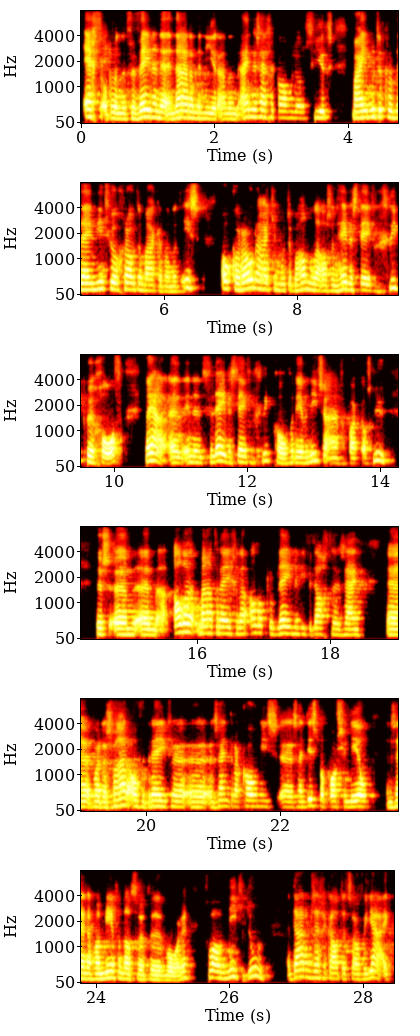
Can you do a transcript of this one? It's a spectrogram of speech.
echt op een vervelende en nare manier aan een einde zijn gekomen door het virus. Maar je moet het probleem niet veel groter maken dan het is. Ook corona had je moeten behandelen als een hele stevige griepgolf. Nou ja, in het verleden stevige griepgolven, die hebben we niet zo aangepakt als nu. Dus um, um, alle maatregelen, alle problemen die bedacht zijn, uh, worden zwaar overdreven, uh, zijn draconisch, uh, zijn disproportioneel. En er zijn nog wel meer van dat soort woorden. Gewoon niet doen. En daarom zeg ik altijd zo van ja, ik,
